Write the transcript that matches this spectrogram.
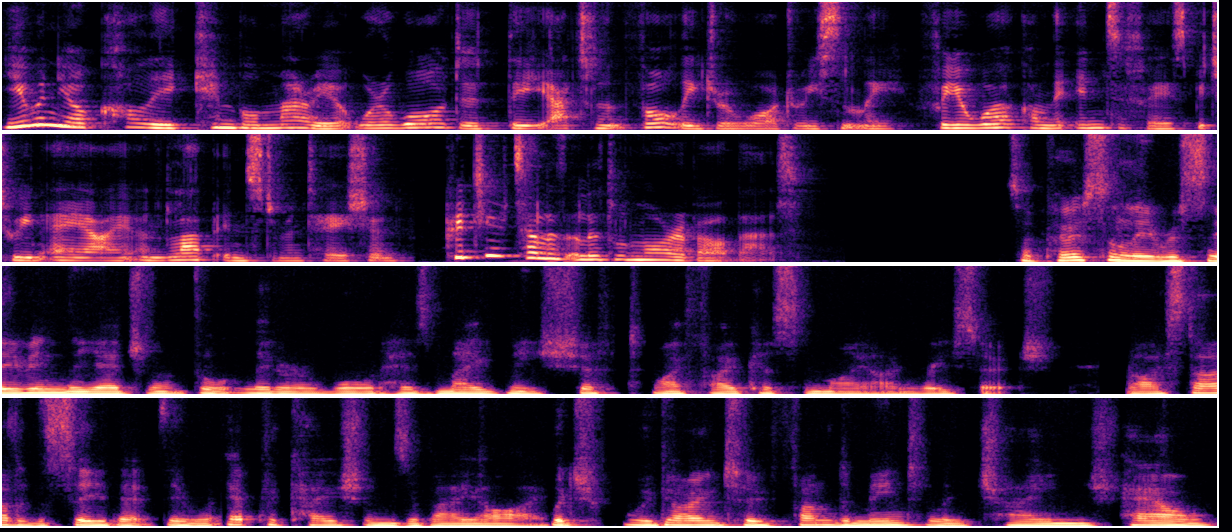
You and your colleague Kimbal Marriott were awarded the Agilent Thought Leader Award recently for your work on the interface between AI and lab instrumentation. Could you tell us a little more about that? So, personally, receiving the Agilent Thought Leader Award has made me shift my focus in my own research. I started to see that there were applications of AI which were going to fundamentally change how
